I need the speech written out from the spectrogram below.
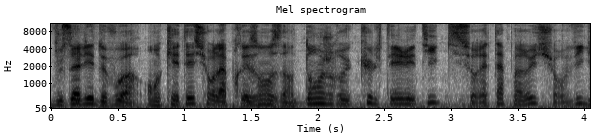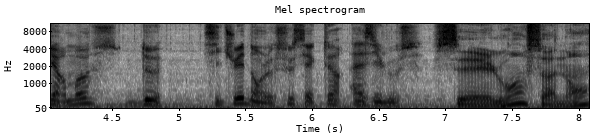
Vous allez devoir enquêter sur la présence d'un dangereux culte hérétique qui serait apparu sur Vigarmos 2, situé dans le sous-secteur Asilus. C'est loin ça, non?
